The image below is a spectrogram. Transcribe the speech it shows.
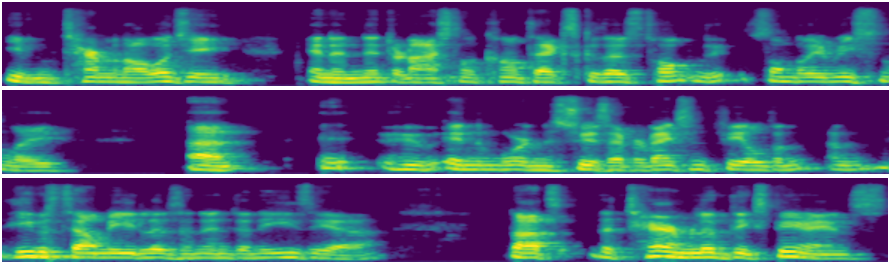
even terminology in an international context, because I was talking to somebody recently, and uh, who in the more in the suicide prevention field, and, and he was telling me he lives in Indonesia, that the term lived experience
